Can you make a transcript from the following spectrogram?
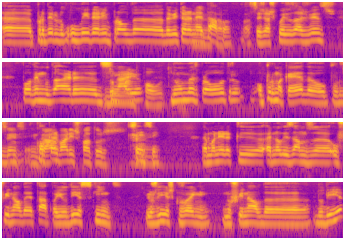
uh, perder o líder em prol da, da vitória na etapa. Ou seja, as coisas às vezes podem mudar uh, de, cenário um de um momento para o outro, ou por uma queda, ou por. Sim, sim. Qualquer... Então há vários fatores. Sim, sim. A maneira que analisamos uh, o final da etapa e o dia seguinte e os dias que vêm no final da, do dia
